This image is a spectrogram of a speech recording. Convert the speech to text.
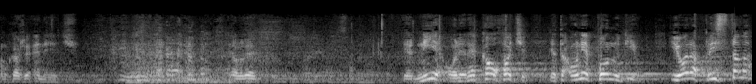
On kaže, e, neću. Jel u redu? Jer nije, on je rekao, hoće. Jer ta, on je ponudio. I ona pristala,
